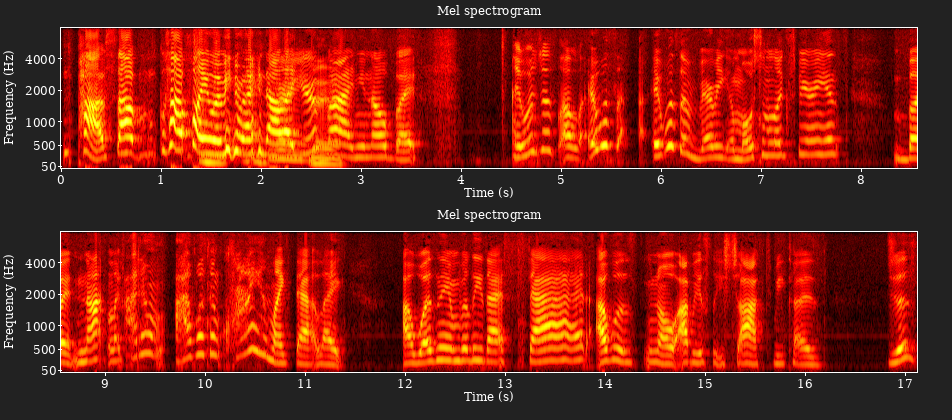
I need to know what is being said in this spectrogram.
pop, stop stop playing with me right now. Like you're yeah. fine, you know, but it was just a it was it was a very emotional experience but not like i don't i wasn't crying like that like i wasn't really that sad. I was you know obviously shocked because just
